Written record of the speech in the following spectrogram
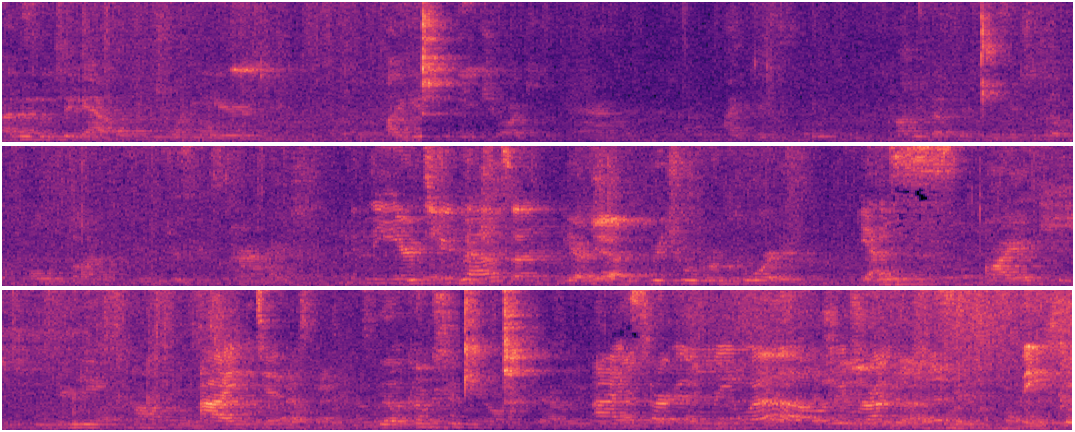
I've been with Big Apple for 20 years. I used to be in charge of the panel. I did, probably about 15 years ago, a whole lot of interview panels. In the year which- which- 2000. Yes, Yeah. which were recorded. Yes. I have unique copies. I do. They'll come to me on I certainly will. We run Thank you.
